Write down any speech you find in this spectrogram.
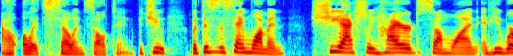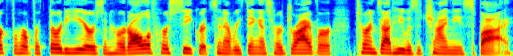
Oh, oh, it's so insulting. But you, but this is the same woman. She actually hired someone, and he worked for her for 30 years and heard all of her secrets and everything as her driver. Turns out he was a Chinese spy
